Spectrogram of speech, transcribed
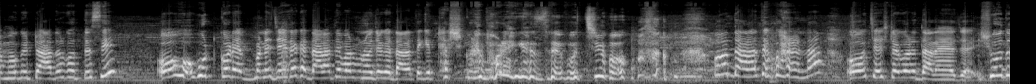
আমি ওকে একটু আদর করতেছি। ও হুট করে মানে যে জায়গায় দাঁড়াতে পারব না, ওই জায়গায় দাঁড়াতে গিয়ে ঠাস করে পড়ে গেছে, বুঝছ? ও দাঁড়াতে পারে না, ও চেষ্টা করে দাঁড়ায় যায়, শুধু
